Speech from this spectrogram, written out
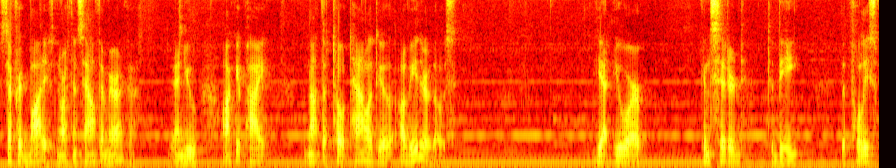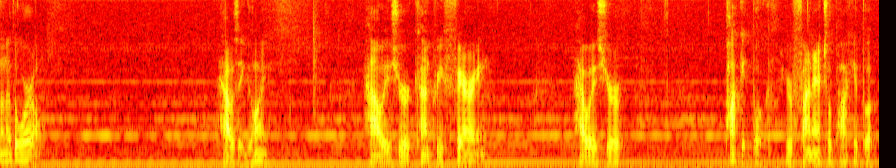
separate bodies, North and South America, and you occupy not the totality of, of either of those. Yet you are considered to be the policeman of the world. How is it going? How is your country faring? How is your pocketbook, your financial pocketbook?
